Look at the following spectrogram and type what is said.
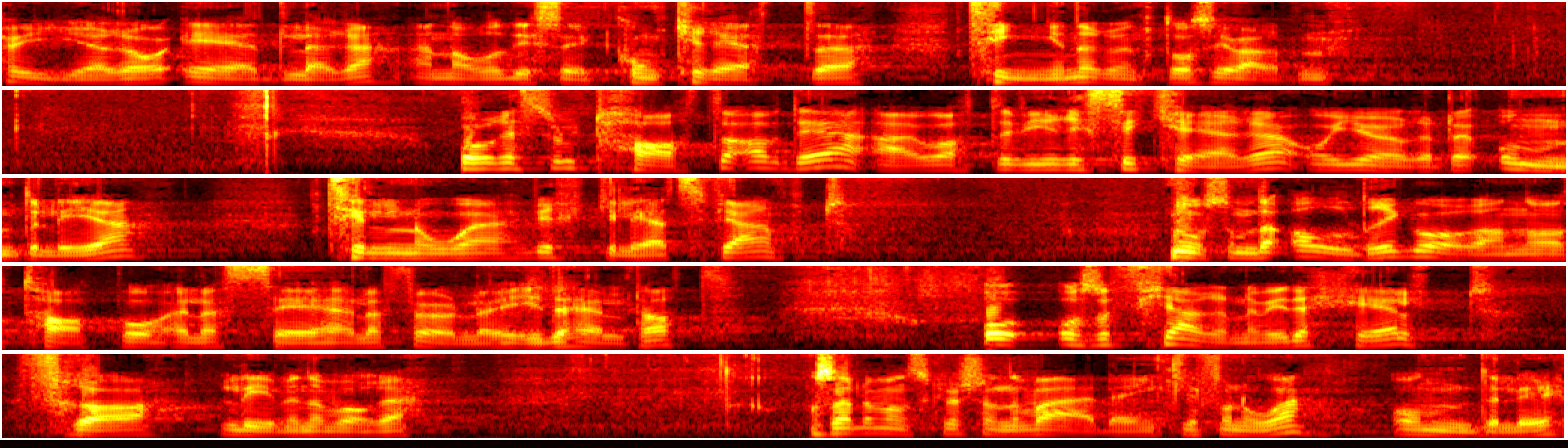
høyere og edlere enn alle disse konkrete tingene rundt oss i verden. Og Resultatet av det er jo at vi risikerer å gjøre det åndelige til noe virkelighetsfjernt. Noe som det aldri går an å ta på eller se eller føle i det hele tatt. Og, og så fjerner vi det helt fra livene våre. Og så er det vanskelig å skjønne hva er det egentlig for noe. Åndelig.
